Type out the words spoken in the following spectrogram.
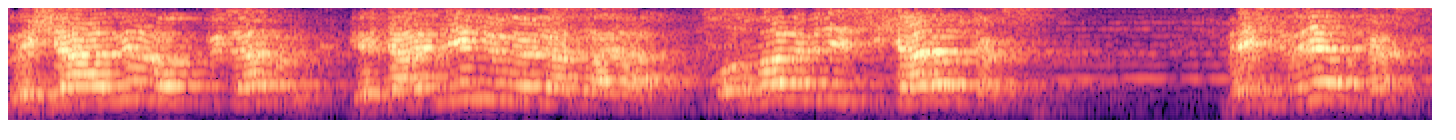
Ve şavirun fil emr. Yeterli değil mi Mevla Teala? Onlarla bir de istişare yapacaksın. Meşvere yapacaksın.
